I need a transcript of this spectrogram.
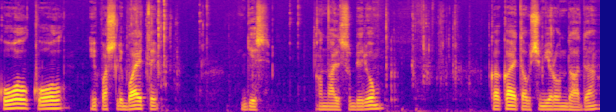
call, call, и пошли байты. Здесь анализ уберем. Какая-то, в общем, ерунда, да?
